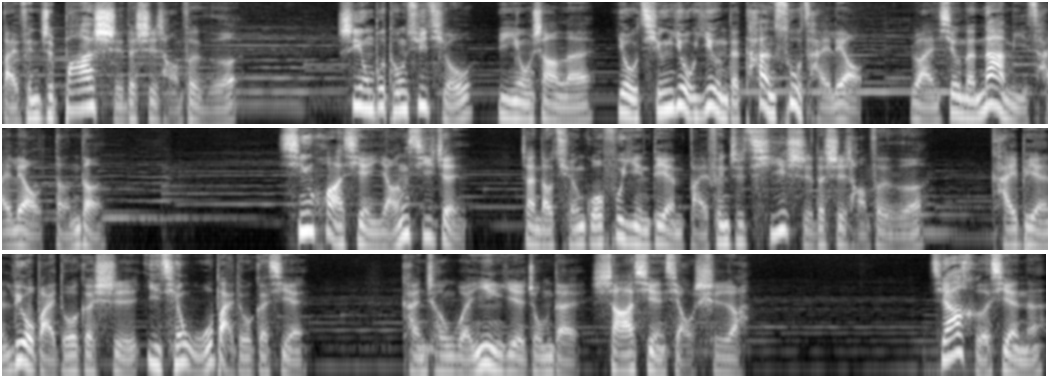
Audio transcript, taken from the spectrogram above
百分之八十的市场份额，是用不同需求运用上了又轻又硬的碳素材料、软性的纳米材料等等。新化县杨溪镇。占到全国复印店百分之七十的市场份额，开遍六百多个市、一千五百多个县，堪称文印业中的沙县小吃啊。嘉禾县呢，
